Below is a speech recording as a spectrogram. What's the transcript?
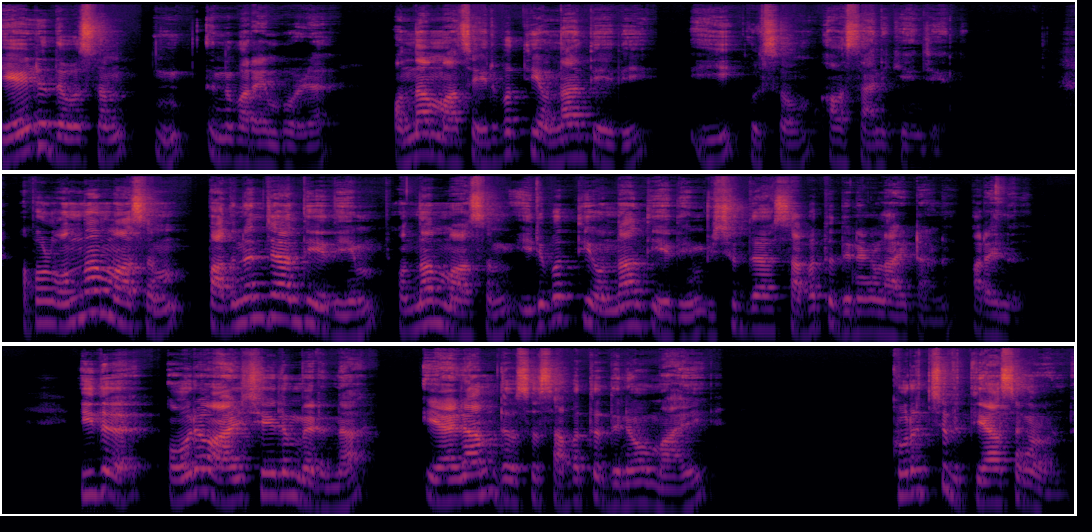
ഏഴ് ദിവസം എന്ന് പറയുമ്പോൾ ഒന്നാം മാസം ഇരുപത്തി ഒന്നാം തീയതി ഈ ഉത്സവം അവസാനിക്കുകയും ചെയ്യുന്നു. അപ്പോൾ ഒന്നാം മാസം പതിനഞ്ചാം തീയതിയും ഒന്നാം മാസം ഇരുപത്തി ഒന്നാം തീയതിയും വിശുദ്ധ സബത്ത് ദിനങ്ങളായിട്ടാണ് പറയുന്നത്. ഇത് ഓരോ ആഴ്ചയിലും വരുന്ന ഏഴാം ദിവസ സബത്ത് ദിനവുമായി കുറച്ച് വ്യത്യാസങ്ങളുണ്ട്.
